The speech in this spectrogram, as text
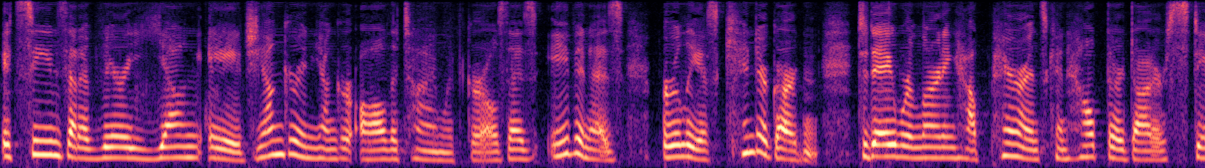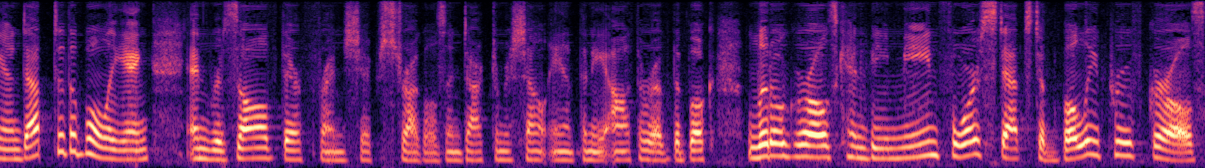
it seems, at a very young age, younger and younger all the time with girls, as even as early as kindergarten. Today, we're learning how parents can help their daughters stand up to the bullying and resolve their friendship struggles. And Dr. Michelle Anthony, author of the book, Little Girls Can Be Mean, Four Steps to Bully-Proof Girls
